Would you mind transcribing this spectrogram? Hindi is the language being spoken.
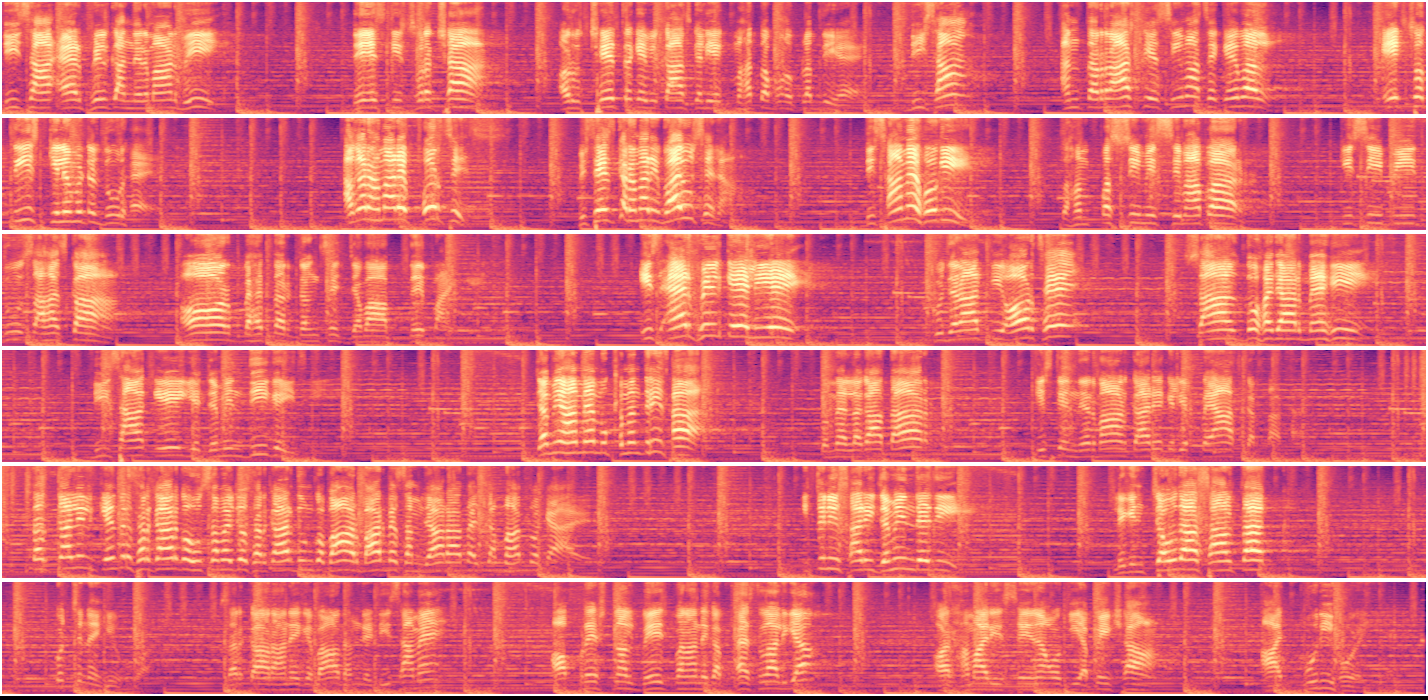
डीसा एयरफील्ड का निर्माण भी देश की सुरक्षा और उस क्षेत्र के विकास के लिए एक महत्वपूर्ण उपलब्धि है। डीसा अंतर्राष्ट्रीय सीमा से केवल 130 किलोमीटर दूर है। अगर हमारे फोर्सेस, विशेषकर हमारी वायुसेना दिशा में होगी तो हम पश्चिमी सीमा पर किसी भी दुसाहस का और बेहतर ढंग से जवाब दे पाएँगे। इस एयरफील्ड के लिए गुजरात की ओर से साल 2000 में ही डीसा के ये ज़मीन दी गई थी। जब यहाँ मैं मुख्यमंत्री था तो मैं लगातार इसके निर्माण कार्य के लिए प्रयास करता था। तत्कालीन केंद्र सरकार को उस समय जो सरकार थी, उनको बार बार मैं समझा रहा था, इसका महत्व क्या है? इतनी सारी ज़मीन दे दी, लेकिन 14 साल तक कुछ नहीं हुआ। सरकार आने के बाद हमने डीसा में ऑपरेशनल बेस बनाने का फैसला लिया और हमारी सेनाओं की अपेक्षा आज पूरी हो रही है।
